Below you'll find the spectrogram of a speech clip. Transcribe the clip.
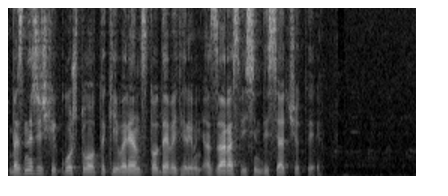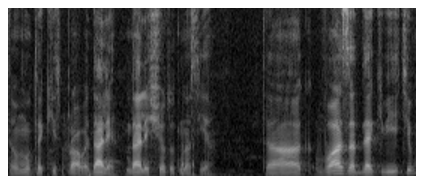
Без знижечки коштував такий варіант 109 гривень, а зараз 84. Тому такі справи. Далі, далі, що тут у нас є? Так, ваза для квітів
